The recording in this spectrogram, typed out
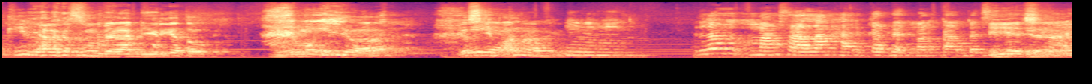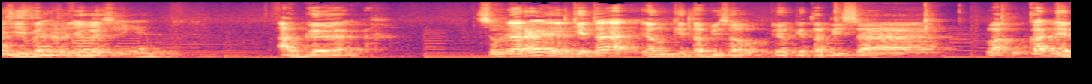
gimana? harus membela diri atau ya mau iya terus Iya. gimana Hmm. Itu kan masalah harkat dan martabat Iya sih, iya bener juga sih. kan. agak sebenarnya ya kita yang kita bisa yang kita bisa lakukan ya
